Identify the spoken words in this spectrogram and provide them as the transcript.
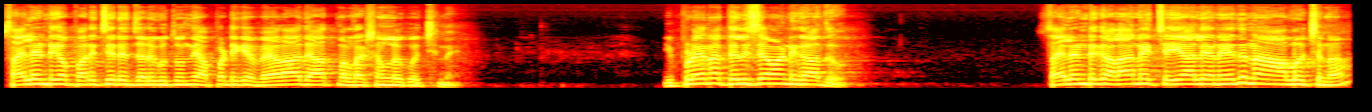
సైలెంట్గా పరిచర్య జరుగుతుంది అప్పటికే వేలాది ఆత్మల రక్షణలోకి వచ్చినాయి. ఇప్పుడైనా తెలిసేవాడిని కాదు. సైలెంట్గా అలానే చేయాలి అనేది నా ఆలోచన.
